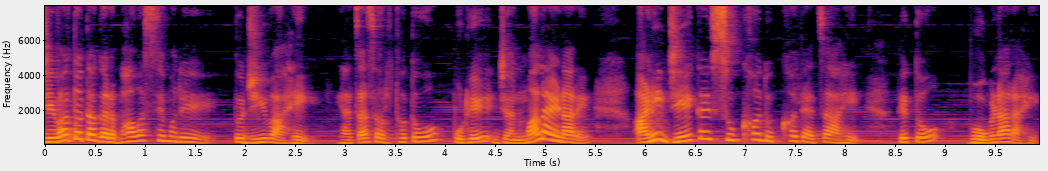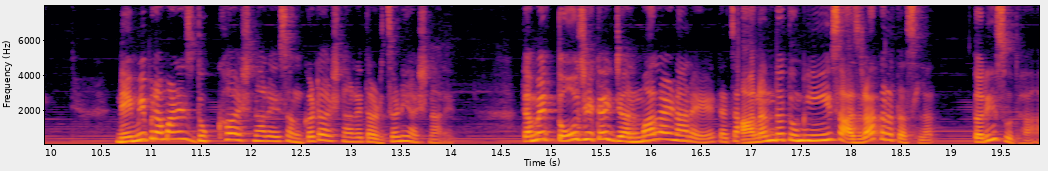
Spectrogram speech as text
जेव्हा तो त्या गर्भावस्थेमध्ये तो जीव आहे ह्याचाच अर्थ तो पुढे जन्माला येणार आहे आणि जे काही सुख दुःख त्याचं आहे ते तो भोगणार आहे. नेहमीप्रमाणेच दुःख असणार आहे संकट असणार आहेत अडचणी असणार आहेत. त्यामुळे तो जे काही जन्माला येणार आहे त्याचा आनंद तुम्ही साजरा करत असलात तरीसुद्धा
